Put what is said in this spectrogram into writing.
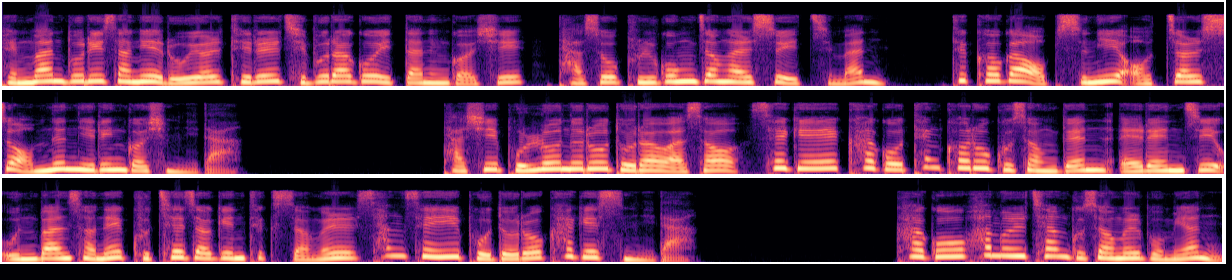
100만 불 이상의 로열티를 지불하고 있다는 것이 다소 불공정할 수 있지만 특허가 없으니 어쩔 수 없는 일인 것입니다. 다시 본론으로 돌아와서 세개의 카고 탱커로 구성된 LNG 운반선의 구체적인 특성을 상세히 보도록 하겠습니다. 카고 화물창 구성을 보면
